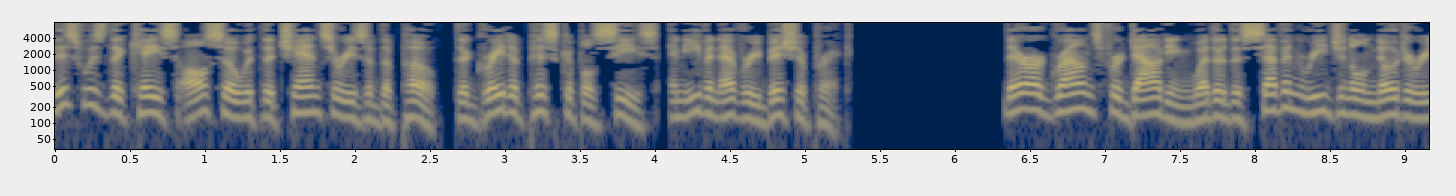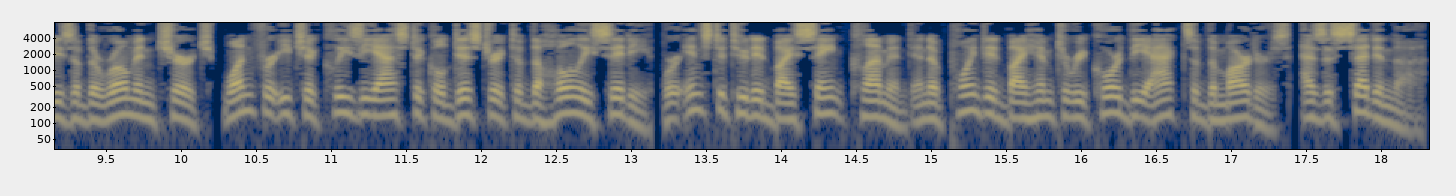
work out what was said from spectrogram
This was the case also with the chanceries of the pope, the great episcopal sees, and even every bishopric. There are grounds for doubting whether the seven regional notaries of the Roman Church, one for each ecclesiastical district of the Holy City, were instituted by Saint Clement and appointed by him to record the acts of the martyrs, as is said in the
